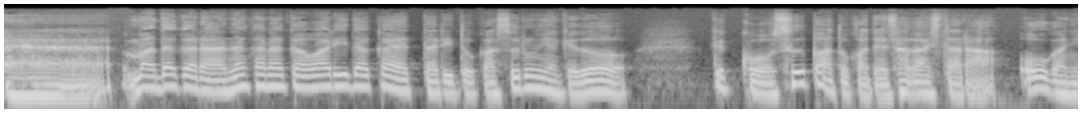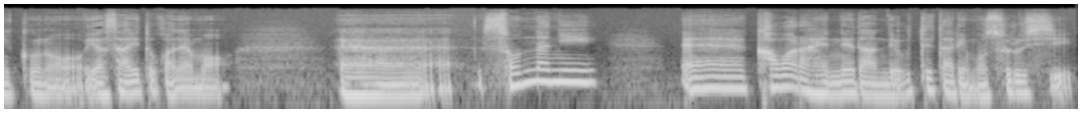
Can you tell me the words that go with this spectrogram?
えー、まあだからなかなか割高やったりとかするんやけど結構スーパーとかで探したらオーガニックの野菜とかでも、えー、そんなに、えー、変わらへん値段で売ってたりもするし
